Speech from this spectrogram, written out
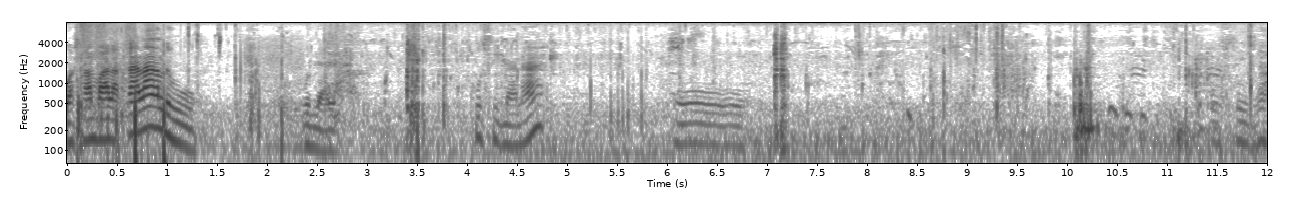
buat sambal kalah lu. Ulala. Pusing na. Oh. Pusing na.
